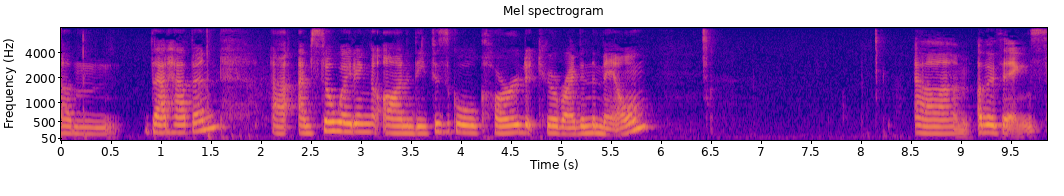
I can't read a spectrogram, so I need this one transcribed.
um, that happened. Uh, I'm still waiting on the physical card to arrive in the mail. Um, other things.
